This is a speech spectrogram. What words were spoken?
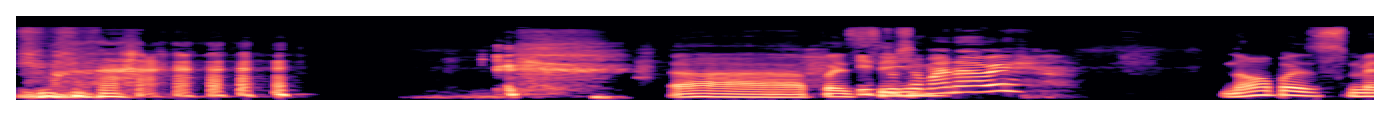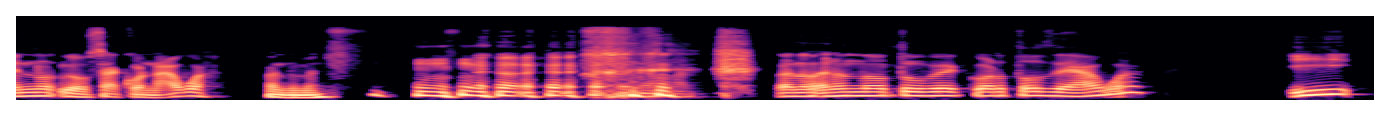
ah, pues ¿Y tu semana, Ave? No, pues menos, o sea, con agua, cuando menos. cuando menos no tuve cortos de agua. Y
